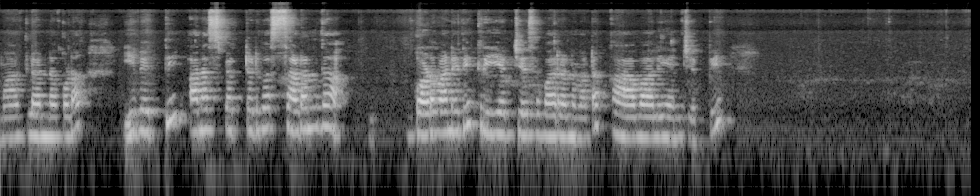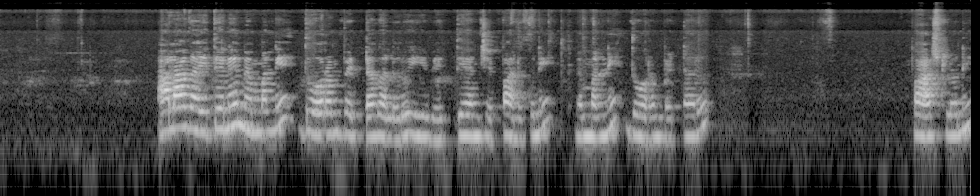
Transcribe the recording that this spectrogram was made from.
మాట్లాడినా కూడా ఈ వ్యక్తి అన్ఎక్స్పెక్టెడ్గా సడన్గా గొడవ అనేది క్రియేట్ చేసేవారు అనమాట కావాలి అని చెప్పి అలాగైతేనే మిమ్మల్ని దూరం పెట్టగలరు ఈ వ్యక్తి అని చెప్పి అనుకుని మిమ్మల్ని దూరం పెట్టారు. ఫాస్ట్లోని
